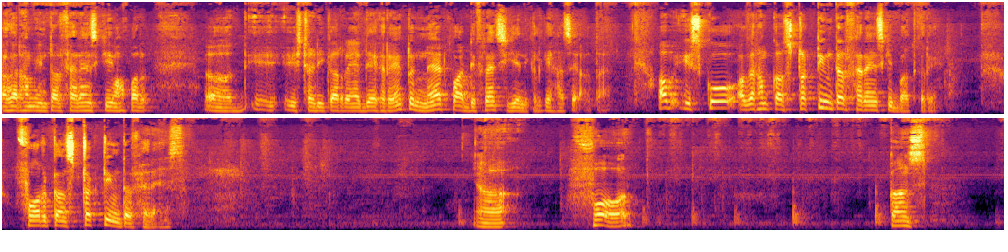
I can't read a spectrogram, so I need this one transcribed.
अगर हम इंटरफेरेंस की वहाँ पर स्टडी कर रहे हैं, देख रहे हैं तो नेट पार डिफरेंस ये निकल के यहाँ से आता है। अब इसको अगर हम कंस्ट्रक्टिव इंटरफेरेंस की बात करें for constructive interference for constructive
